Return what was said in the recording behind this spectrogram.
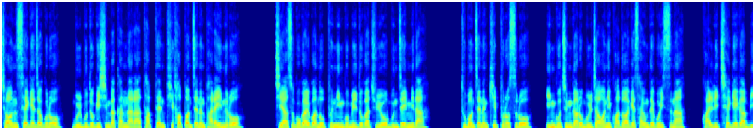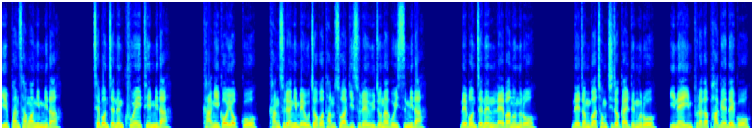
전 세계적으로 물 부족이 심각한 나라 탑10 첫 번째는 바레인으로 지하수 고갈과 높은 인구 밀도가 주요 문제입니다. 두 번째는 키프로스로 인구 증가로 물 자원이 과도하게 사용되고 있으나 관리 체계가 미흡한 상황입니다. 세 번째는 쿠웨이트입니다. 강이 거의 없고 강수량이 매우 적어 담수화 기술에 의존하고 있습니다. 네 번째는 레바논으로 내정과 정치적 갈등으로 인해 인프라가 파괴되고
